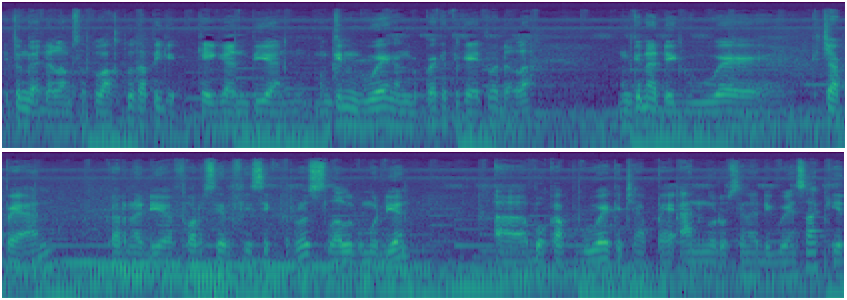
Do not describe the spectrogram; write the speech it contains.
itu nggak dalam satu waktu tapi kayak gantian. Mungkin gue nganggepnya ketika itu adalah mungkin adik gue kecapean karena dia forsir fisik terus lalu kemudian uh, bokap gue kecapean ngurusin adik gue yang sakit.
